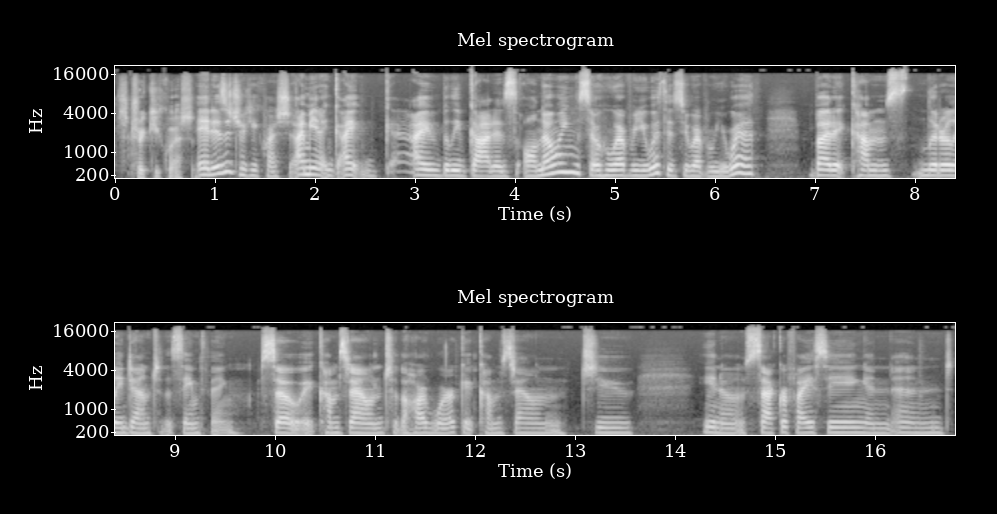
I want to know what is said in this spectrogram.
It's a tricky question. It is a tricky question. I mean, I, I believe God is all knowing, so whoever you're with is whoever you're with, but it comes literally down to the same thing. So it comes down to the hard work, it comes down to, you know, sacrificing and and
